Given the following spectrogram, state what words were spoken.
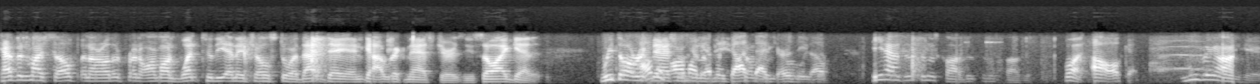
Kevin, myself, and our other friend Armand went to the NHL store that day and got Rick Nash jersey, so I get it. We thought I Rick don't think Nash was going to ever be got something that jersey totally though. He has this in his closet. It's in his closet. But Oh, okay. moving on here.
